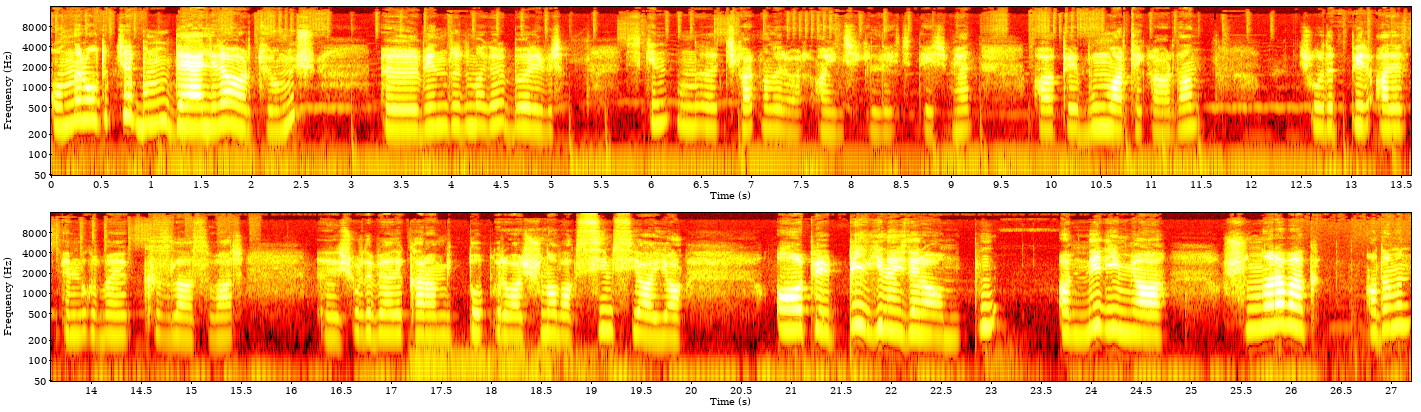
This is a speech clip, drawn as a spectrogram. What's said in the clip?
Onlar oldukça bunun değerleri artıyormuş. Ee, benim duyduğuma göre böyle bir skin bunları çıkartmaları var. Aynı şekilde hiç değişmeyen. AP boom var tekrardan. Şurada bir adet M9 bayağı kızlası var. Ee, şurada bir adet karambit topları var. Şuna bak simsiyah ya. AP bilgin ejderha. Bu abi ne diyeyim ya. Şunlara bak. Adamın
